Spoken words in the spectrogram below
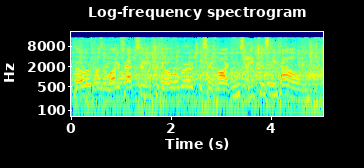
our boat on the water taxi to go over to St. Martin's Beaches and town.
